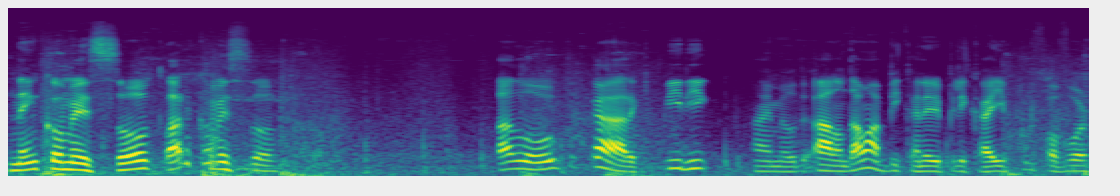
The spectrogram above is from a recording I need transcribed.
Nem começou? Claro que começou. Tá louco, cara. Que perigo. Ai, meu Deus. Ah, não dá uma bica nele pra ele cair, por favor.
